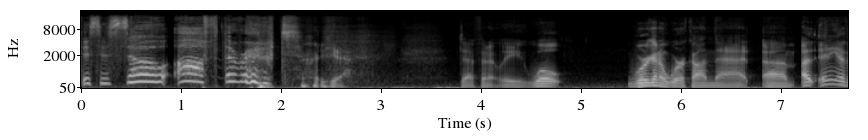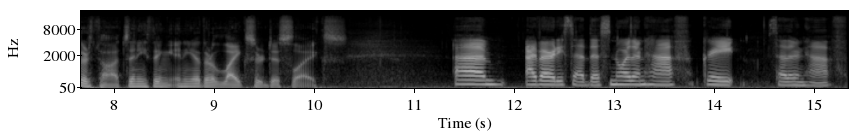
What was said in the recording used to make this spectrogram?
"This is so off the route." yeah, definitely. Well, we're gonna work on that. Um, uh, any other thoughts? Anything? Any other likes or dislikes? Um, I've already said this. Northern half, great. Southern half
